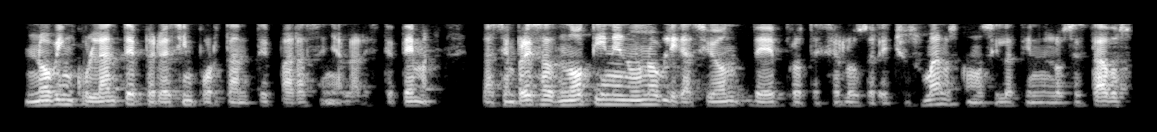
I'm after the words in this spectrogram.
no vinculante, pero es importante para señalar este tema. Las empresas no tienen una obligación de proteger los derechos humanos, como sí la tienen los estados,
